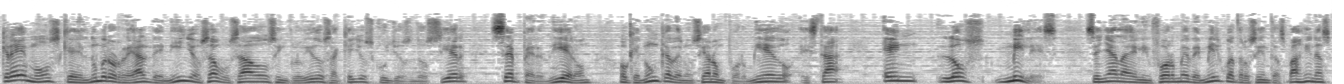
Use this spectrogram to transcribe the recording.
Creemos que el número real de niños abusados, incluidos aquellos cuyos dossier se perdieron o que nunca denunciaron por miedo, está en los miles, señala el informe de 1.400 páginas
